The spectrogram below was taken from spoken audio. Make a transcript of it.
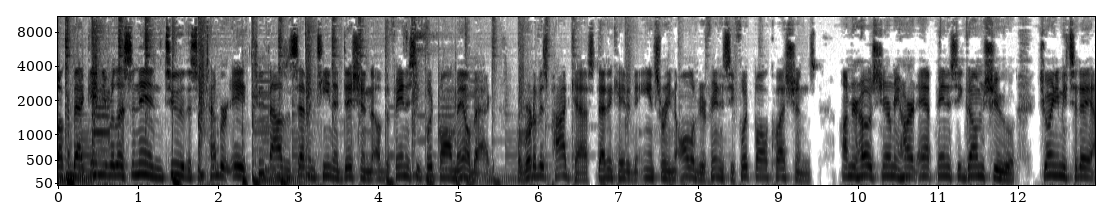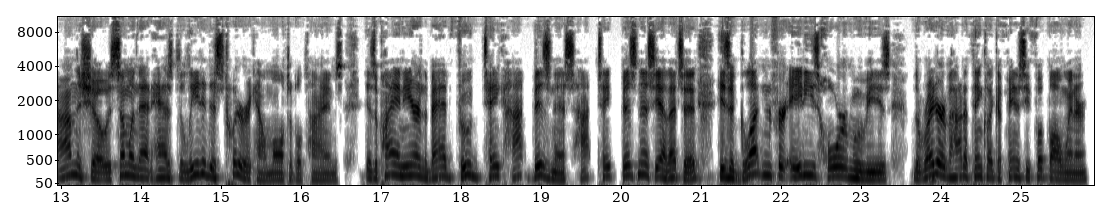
Welcome back in. You were listening to the September 8th, 2017 edition of the Fantasy Football Mailbag, a RotoViz podcast dedicated to answering all of your fantasy football questions. I'm your host, Jeremy Hart at Fantasy Gumshoe. Joining me today on the show is someone that has deleted his Twitter account multiple times, is a pioneer in the bad food take hot business. Hot take business? Yeah, that's it. He's a glutton for 80s horror movies, the writer of How to Think Like a Fantasy Football Winner,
